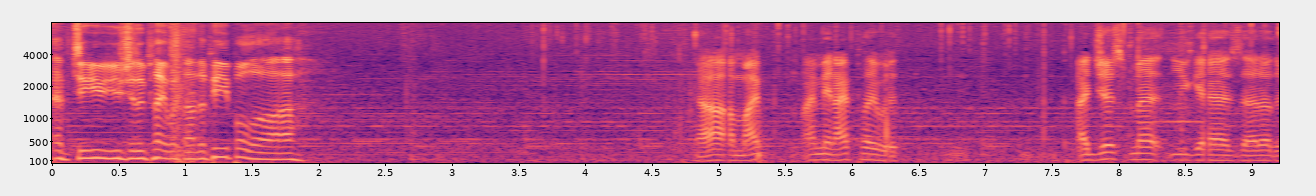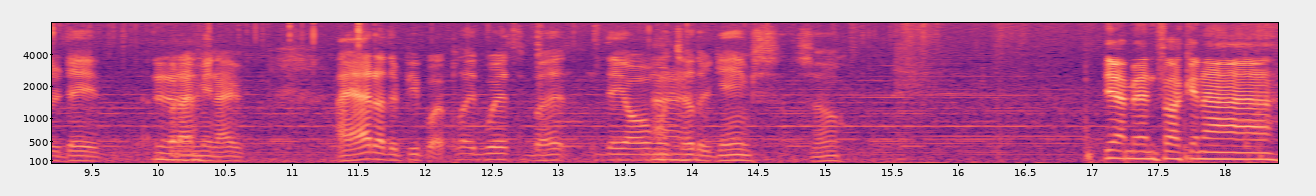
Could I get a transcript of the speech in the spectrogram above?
Uh, do you usually play with other people or? Um, I, I mean, I play with. I just met you guys that other day, but I mean, I, I had other people I played with, but they all went to Uh, other games. So Yeah, man, fucking uh,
